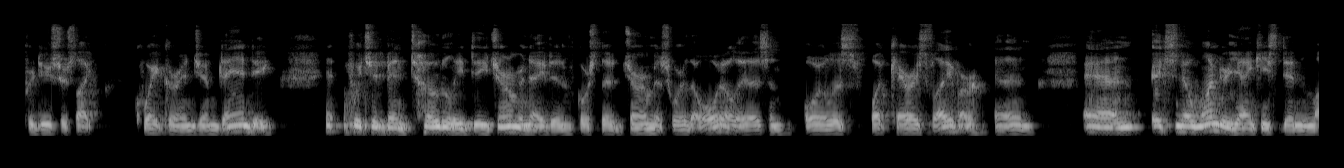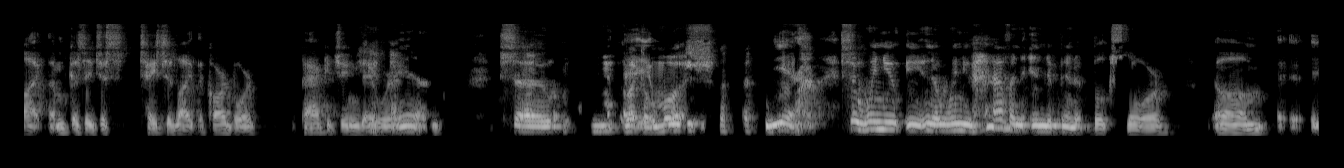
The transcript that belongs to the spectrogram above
producers like Quaker and Jim Dandy which had been totally degerminated. Of course, the germ is where the oil is, and oil is what carries flavor. And and it's no wonder Yankees didn't like them because they just tasted like the cardboard packaging they were in. So like a eh, mush. yeah. So when you you know when you have an independent bookstore, um, eh, eh,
